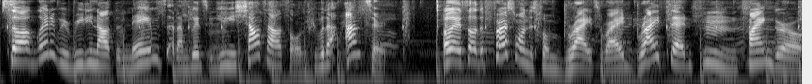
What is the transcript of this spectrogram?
So I'm going to be reading out the names and I'm going to be giving shout outs to all the people that answered. Okay, so the first one is from Bright, right? Bright said, hmm, fine girl.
